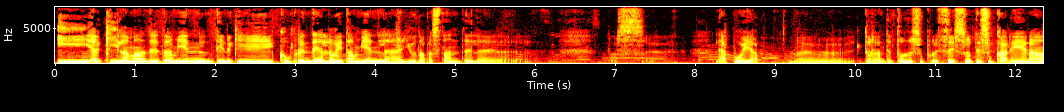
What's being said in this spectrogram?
Y aquí la madre también tiene que comprenderlo y también le ayuda bastante, le, pues eh, le apoya eh, durante todo su proceso de su carrera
